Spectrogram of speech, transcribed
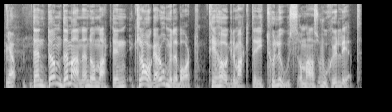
Ja. Den dömde mannen då, Martin, klagar omedelbart till högre makter i Toulouse om hans oskyldighet.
